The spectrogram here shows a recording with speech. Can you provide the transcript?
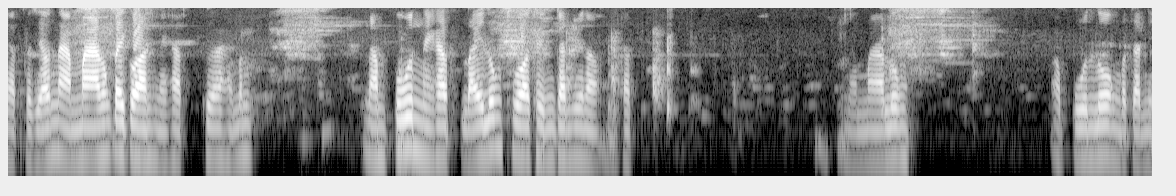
ครับก็จะเอาน้ำมาลงไปก่อนนะครับ เพื่อให้มันนำปูนนะครับไหลลงทัวถึงกันอยู่เนาะนะครับนำมาลงเอาปูนลงปัจจุบัน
